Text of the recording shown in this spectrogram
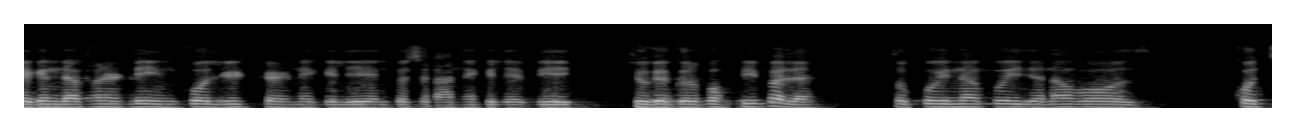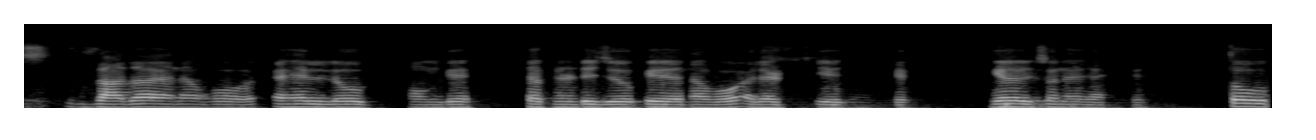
لیکن ڈیفینیٹلی ان کو لیڈ کرنے کے لیے، ان کو چلانے کے لیے بھی چونکہ گروپ آف پیپل ہے، تو کوئی نہ کوئی جو ہے نا وہ کچھ زیادہ ہے نا وہ اہل لوگ ہوں گے۔ ڈیفینیٹلی جو کہ ہے نا وہ الرٹ کیے جائیں گے غیر چنے جائیں گے۔ تو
